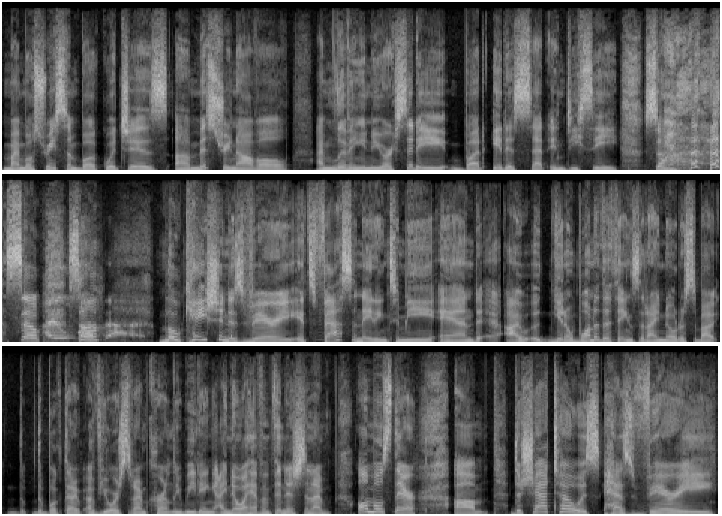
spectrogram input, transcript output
My most recent book, which is a mystery novel, I'm living in New York City, but it is set in DC. So, so I love so that. Location is very it's fascinating to me, and I you know one of the things that I noticed about the, the book that I, of yours that I'm currently reading. I know I haven't finished, and I'm almost there. Um, the chateau is has very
